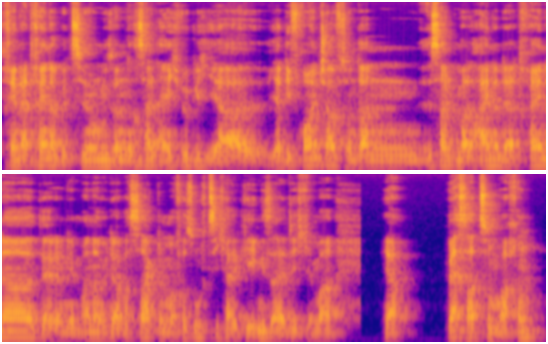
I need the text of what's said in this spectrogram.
Trainer-Trainer-Beziehung, sondern es ist halt eigentlich wirklich eher ja die Freundschaft und dann ist halt mal einer der Trainer, der dann dem anderen wieder was sagt und man versucht sich halt gegenseitig immer ja besser zu machen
